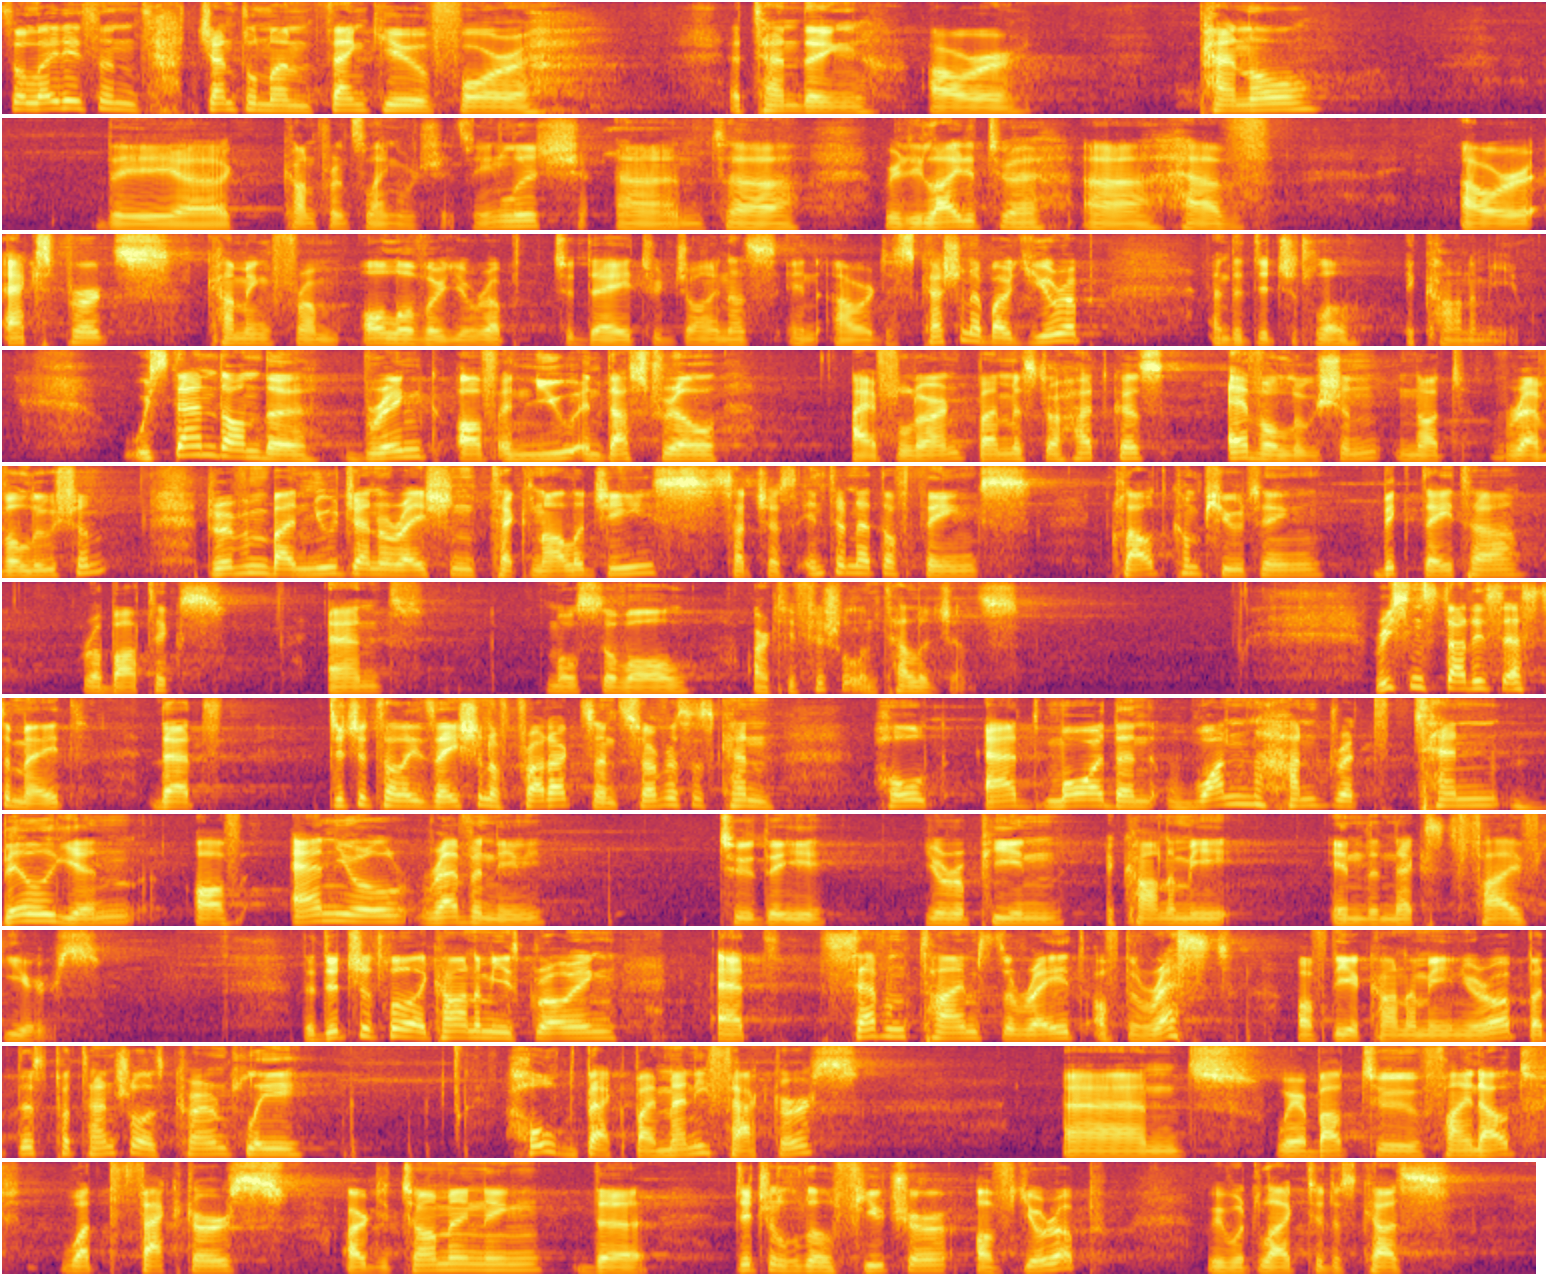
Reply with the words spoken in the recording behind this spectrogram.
So, ladies and gentlemen, thank you for attending our panel. The uh, conference language is English, and uh, we're delighted to uh, have our experts coming from all over Europe today to join us in our discussion about Europe and the digital economy. We stand on the brink of a new industrial, I've learned by Mr. Höttges, evolution, not revolution, driven by new generation technologies such as Internet of Things, cloud computing, big data, robotics, and most of all, artificial intelligence. Recent studies estimate that digitalization of products and services can hold add more than 110 billion of annual revenue to the European economy in the next five years. The digital economy is growing at seven times the rate of the rest of the economy in Europe, but this potential is currently held back by many factors and we're about to find out what factors are determining the digital future of Europe. We would like to discuss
